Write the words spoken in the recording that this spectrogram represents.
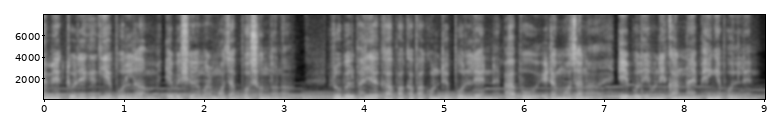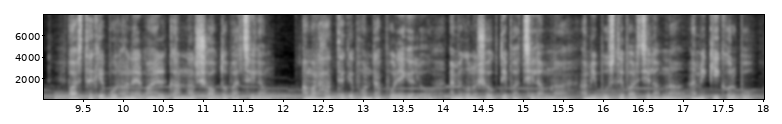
আমি একটু রেগে গিয়ে বললাম, এ বিষয়ে আমার মজা পছন্দ না। রুবেল ভাইয়া কাপা কাপা কণ্ঠে বললেন, আপু, এটা মজা না। এই বলেই উনি কান্নায় ভেঙে পড়লেন। পাশ থেকে বোরহানের মায়ের কান্নার শব্দ পাচ্ছিলাম। আমার হাত থেকে ফোনটা পড়ে গেল। আমি কোনো শক্তি পাচ্ছিলাম না, আমি বুঝতে পারছিলাম না, আমি কি করব।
